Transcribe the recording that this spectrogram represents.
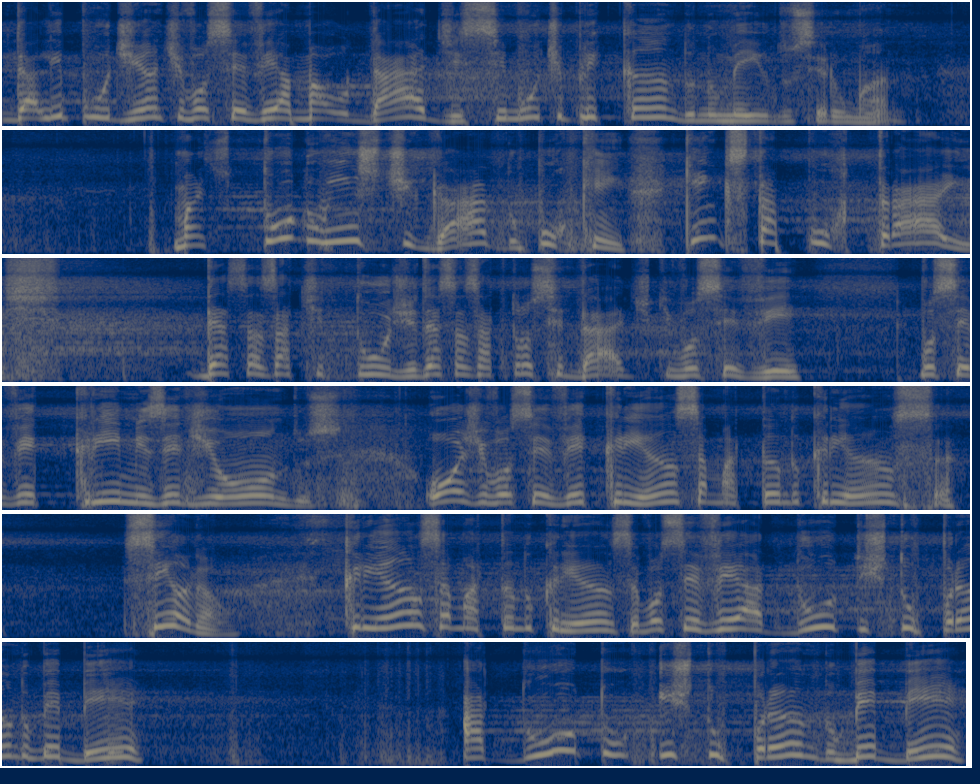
dali por diante, você vê a maldade se multiplicando no meio do ser humano. Mas tudo instigado por quem? Quem que está por trás dessas atitudes, dessas atrocidades que você vê? Você vê crimes hediondos. Hoje você vê criança matando criança. Sim ou não? Criança matando criança. Você vê adulto estuprando bebê. Adulto estuprando bebê.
